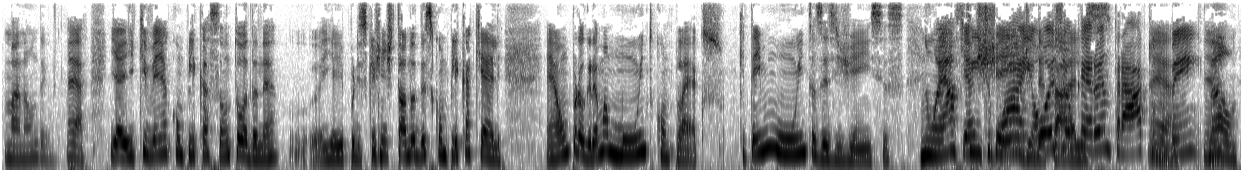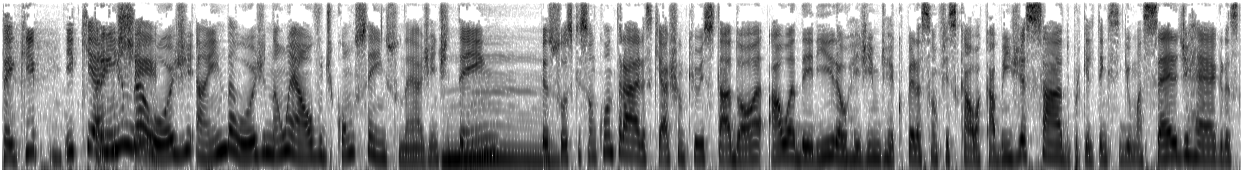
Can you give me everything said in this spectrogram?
Mas não deu. É, e aí que vem a complicação toda, né? E aí por isso que a gente está no Descomplica Kelly. É um programa muito complexo, que tem muitas exigências. Não é assim, é tipo, ah, de hoje detalhes. eu quero entrar, tudo é, bem? É. Não, tem que E que preencher. ainda hoje, ainda hoje não é alvo de consenso, né? A gente hum. tem pessoas que são contrárias, que acham que o Estado, ao, ao, aderir ao regime de recuperação fiscal, acaba engessado, porque ele tem que seguir uma série de regras,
